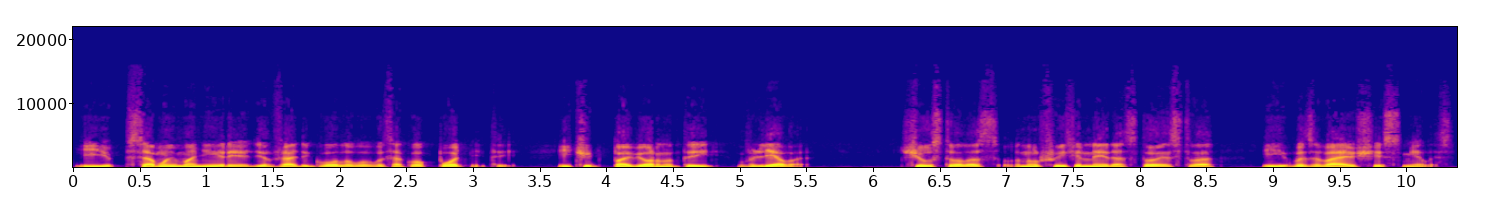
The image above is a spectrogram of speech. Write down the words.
и в самой манере держать голову высоко поднятой и чуть повернутой влево чувствовалось внушительное достоинство и вызывающая смелость.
